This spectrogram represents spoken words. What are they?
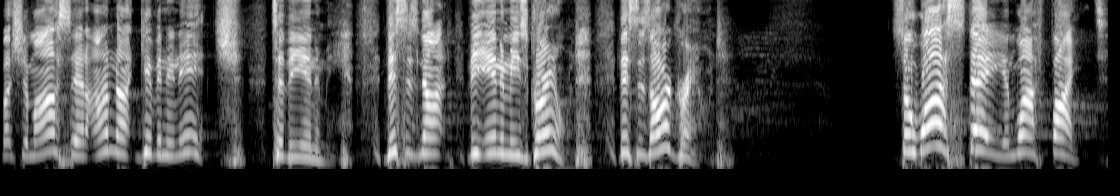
But Shammah said, I'm not giving an inch to the enemy. This is not the enemy's ground, this is our ground. So why stay and why fight?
